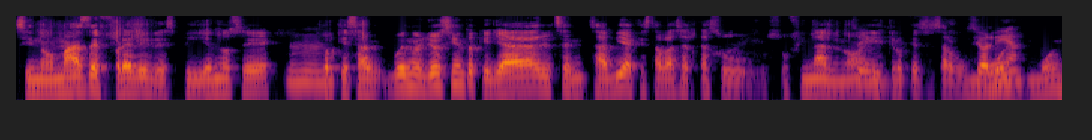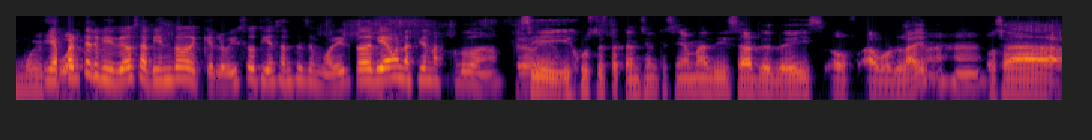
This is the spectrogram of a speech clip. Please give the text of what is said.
sino más de Freddy despidiéndose, Ujú. porque, sab- bueno, yo siento que ya él sabía que estaba cerca su, su final, ¿no? Sí. Y creo que eso es algo muy, muy, muy Y aparte el fuerte. video sabiendo de que lo hizo días antes de morir, todavía aún así es más crudo, ¿no? Creo Sí, yo. y justo esta canción que se llama These Are the Days of Our Life, Ajá. o sea,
